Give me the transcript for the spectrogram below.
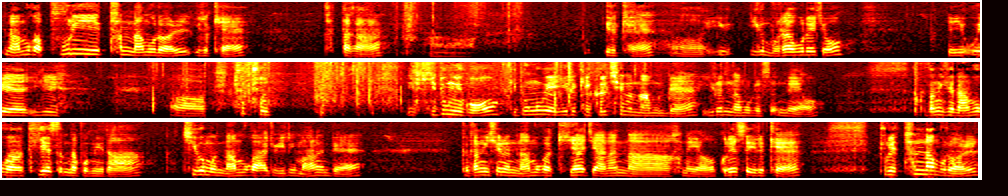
이 나무가 불이 탄 나무를 이렇게 갖다가 어, 이렇게 어, 이, 이거 뭐라고 그러죠? 이 위에 이게 어, 추추 이 기둥이고 기둥 위에 이렇게 걸치는 나무인데 이런 나무를 썼네요. 그 당시에 나무가 귀했었나 봅니다. 지금은 나무가 아주 일이 많은데 그 당시에는 나무가 귀하지 않았나 하네요. 그래서 이렇게 불에 탄 나무를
